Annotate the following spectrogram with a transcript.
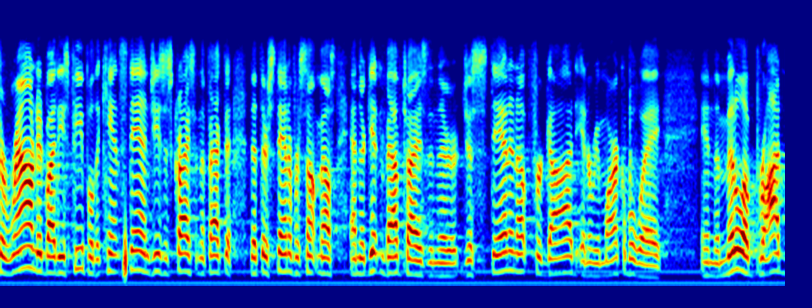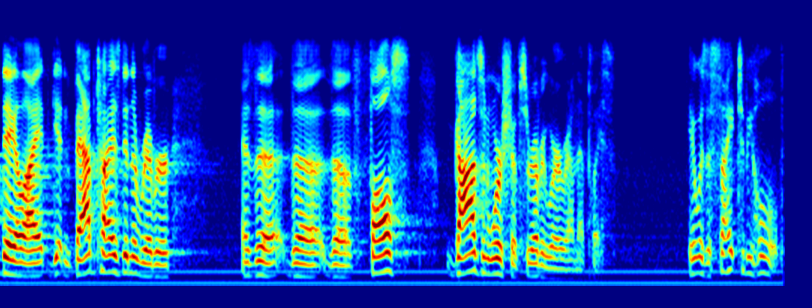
surrounded by these people that can't stand Jesus Christ and the fact that, that they're standing for something else, and they're getting baptized, and they're just standing up for God in a remarkable way in the middle of broad daylight, getting baptized in the river as the, the, the false gods and worships are everywhere around that place. It was a sight to behold.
